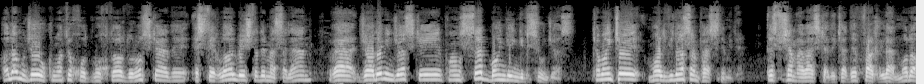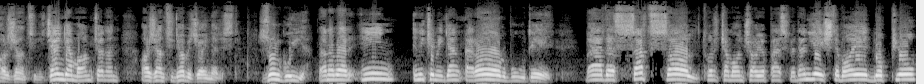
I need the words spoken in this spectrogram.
حالا اونجا حکومت خودمختار درست کرده استقلال بهش داده مثلا. و جالب اینجاست که 500 بانک انگلیسی اونجاست. کما اینکه مالویناس هم پس نمیده. اسمش هم عوض کرده کرده فاکلند مال آرژانتینی. جنگ هم با هم کردن. آرژانتینیا به جایی نرسیده زورگوییه. بنابراین اینی که میگن قرار بوده. بعد از صد سال ترکمانچای پس بدن یه اشتباه لپیو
